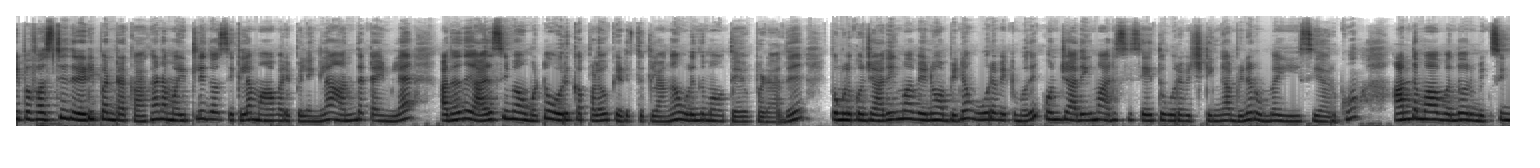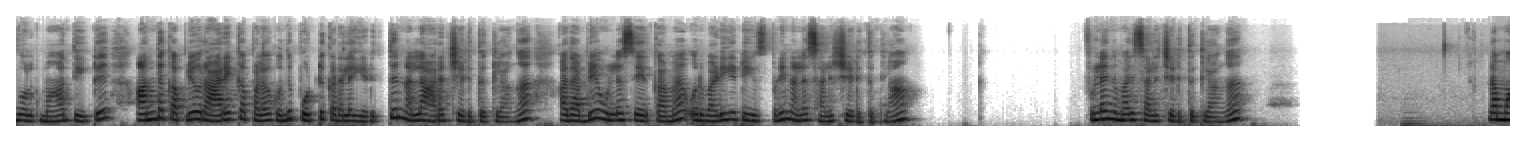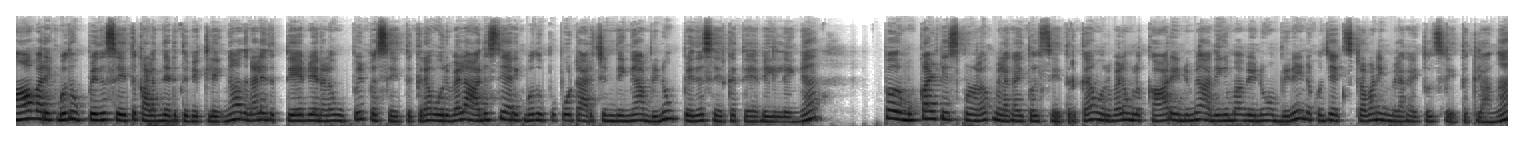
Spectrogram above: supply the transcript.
இப்போ ஃபஸ்ட்டு இது ரெடி பண்ணுறக்காக நம்ம இட்லி தோசைக்கெல்லாம் மாவு அரைப்பு இல்லைங்களா? அந்த டைமில் அதாவது அரிசி மாவு மட்டும் ஒரு கப் அளவுக்கு எடுத்துக்கலாங்க. உளுந்து மாவு தேவைப்படாது. இப்போ உங்களுக்கு கொஞ்சம் அதிகமாக வேணும் அப்படின்னா ஊற வைக்கும் போதே கொஞ்சம் அதிகமாக அரிசி சேர்த்து ஊற வச்சிட்டிங்க அப்படின்னா ரொம்ப ஈஸியாக இருக்கும். அந்த மாவு வந்து ஒரு மிக்சிங் பவுலுக்கு மாற்றிட்டு அந்த கப்லேயே ஒரு அரை கப் அளவுக்கு வந்து பொட்டுக்கடலை எடுத்து நல்லா அரைச்சி எடுத்துக்கலாங்க. அதை அப்படியே உள்ளே சேர்க்காம ஒரு வடிகட்டி யூஸ் பண்ணி நல்லா சளிச்சு எடுத்துக்கலாம். ஃபுல்லாக இந்த மாதிரி சளிச்சு எடுத்துக்கலாங்க. நான் மாவு அரைக்கும் போது உப்பு எதுவும் சேர்த்து கலந்து எடுத்து வைக்கலைங்க. அதனால் இதுக்கு தேவையான அளவு உப்பு இப்போ சேர்த்துக்கிறேன். ஒருவேளை அரிசி அரைக்கும் போது உப்பு போட்டு அரைச்சிருந்தீங்க அப்படின்னா உப்பு எதுவும் சேர்க்க தேவையில்லைங்க. இப்போ ஒரு முக்கால் டீஸ்பூன் அளவுக்கு மிளகாய்த்தூள் சேர்த்துருக்கேன். ஒருவேளை உங்களுக்கு காரம் இன்னுமே அதிகமாக வேணும் அப்படின்னா இன்னும் கொஞ்சம் எக்ஸ்ட்ராவாக நீங்கள் மிளகாய்த்தூள் சேர்த்துக்கலாங்க.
